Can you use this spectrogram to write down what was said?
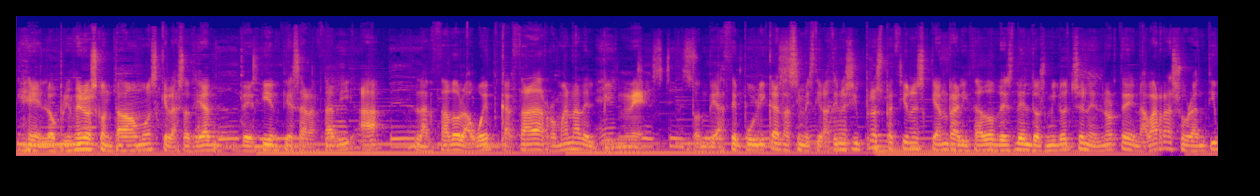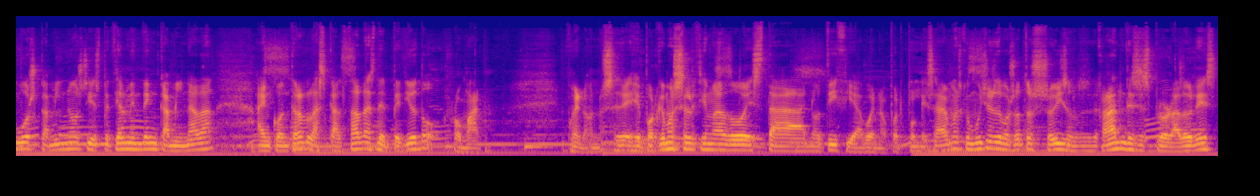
Eh, lo primero os contábamos que la Sociedad de Ciencias Aranzadi ha lanzado la web Calzada Romana del Pirineo, donde hace públicas las investigaciones y prospecciones que han realizado desde el 2008 en el norte de Navarra sobre antiguos caminos y especialmente encaminada a encontrar las calzadas del periodo romano. Bueno, no sé por qué hemos seleccionado esta noticia. Bueno, pues porque sabemos que muchos de vosotros sois grandes exploradores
